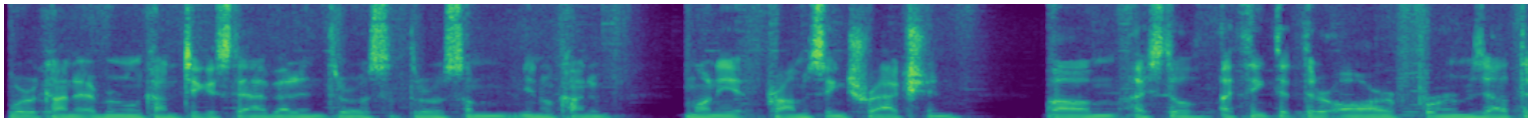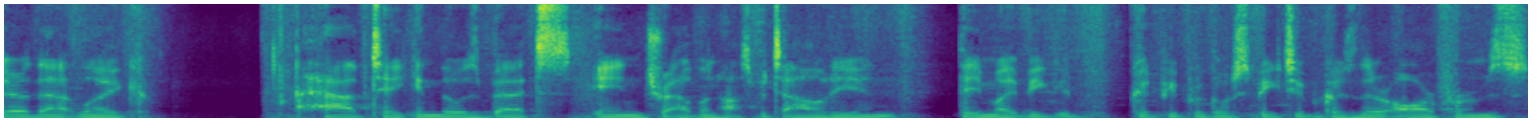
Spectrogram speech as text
where kind of everyone kind of take a stab at it and throw throw some you know kind of money at promising traction. Um, I still I think that there are firms out there that like have taken those bets in travel and hospitality, and they might be good good people to go to speak to because there are firms,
